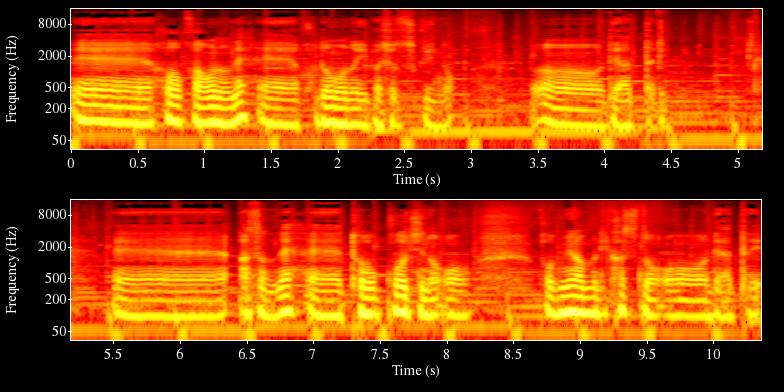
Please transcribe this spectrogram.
えー放課後のね、えー子供の居場所作りの、であったり、えー朝のね、え登校時のこう見守り活動であったり、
